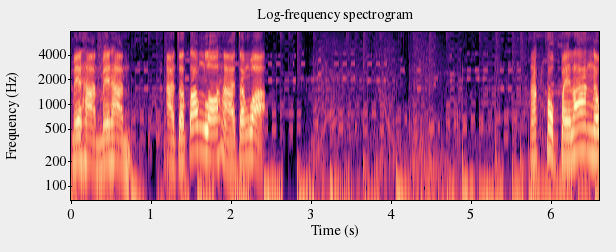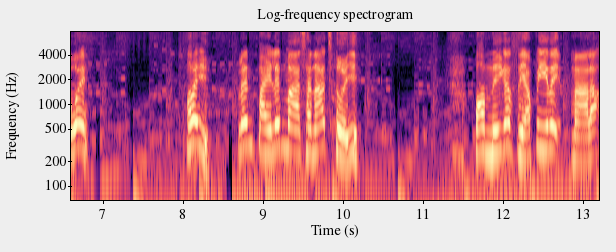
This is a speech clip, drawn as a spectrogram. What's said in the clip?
ไม่ทันไม่ทัน อาจจะต้องรอหาจังหวะ นักตบไปล่างนะเว้ย เฮ้ย เล่นไปเล่นมาชนะเฉย ป้อมนี้ก็เสียฟรีเลยมาแล้ว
